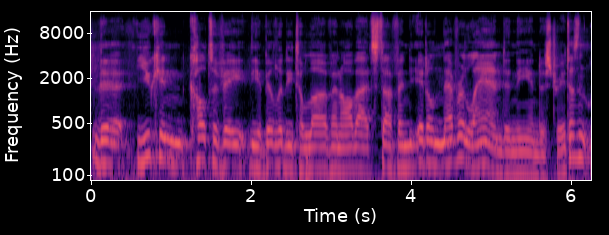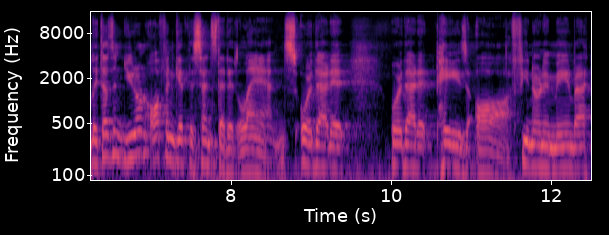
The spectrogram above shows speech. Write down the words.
the you can cultivate the ability to love and all that stuff and it'll never land in the industry. It doesn't it doesn't you don't often get the sense that it lands or that it or that it pays off. You know what I mean? But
